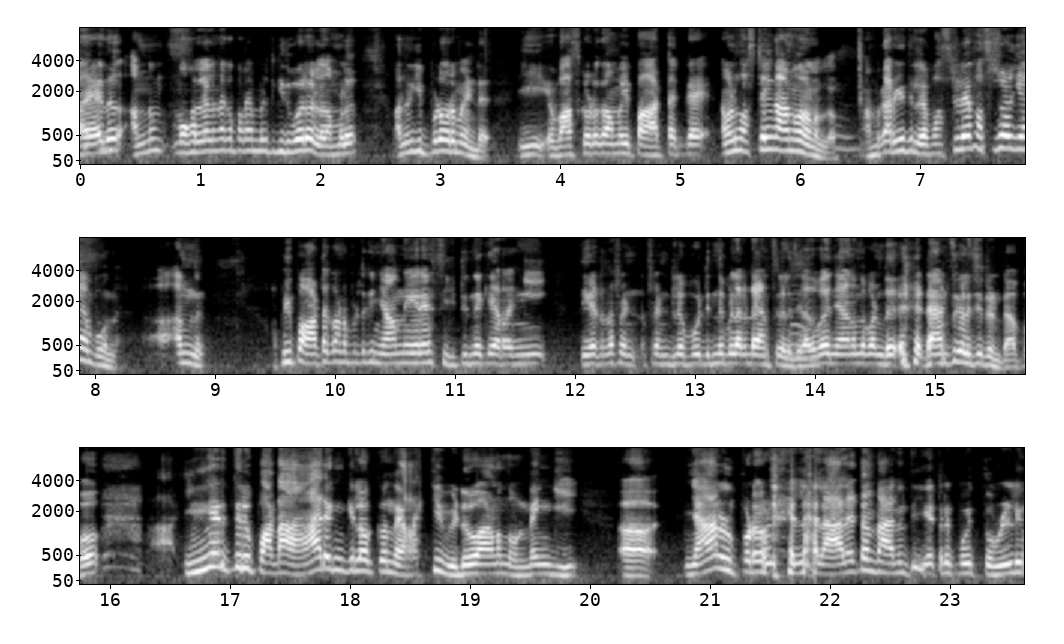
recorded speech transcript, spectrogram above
അതായത് അന്നും മോഹൻലാൽ എന്നൊക്കെ പറയുമ്പോഴത്തേക്ക് ഇതുപോലെയല്ല. നമ്മൾ അന്ന് എനിക്ക് ഇപ്പോഴും ഓർമ്മയുണ്ട്. ഈ വാസ്കോട് ആകുമ്പോൾ ഈ പാട്ടൊക്കെ നമ്മൾ ഫസ്റ്റ് ടൈം കാണുന്നതാണല്ലോ. നമുക്ക് അറിയത്തില്ല ഫസ്റ്റ് ഡേ ഫസ്റ്റ് ഷോക്ക് ഞാൻ പോകുന്നത് അന്ന്. അപ്പൊ ഈ പാട്ട് കണ്ടപ്പോഴത്തേക്ക് ഞാൻ നേരെ സീറ്റിൽ നിന്നൊക്കെ ഇറങ്ങി തിയേറ്ററിന്റെ ഫ്രണ്ട് ഫ്രണ്ടിൽ പോയിട്ട് ഇന്ന് പിള്ളേർ ഡാൻസ് കളിച്ചില്ല അതുപോലെ ഞാനൊന്ന് പണ്ട് ഡാൻസ് കളിച്ചിട്ടുണ്ട്. അപ്പോൾ ഇങ്ങനത്തെ ഒരു പടം ആരെങ്കിലും ഒക്കെ ഒന്ന് ഇറക്കി വിടുവാണെന്നുണ്ടെങ്കിൽ ഞാൻ ഉൾപ്പെടെയുള്ള എല്ലാ ലാലേട്ടൻ ഫാനും തിയേറ്ററിൽ പോയി തുള്ളി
